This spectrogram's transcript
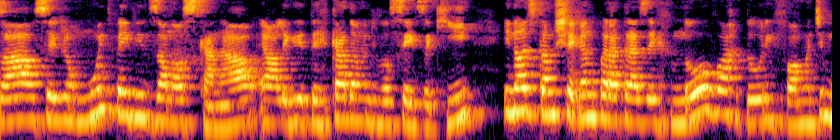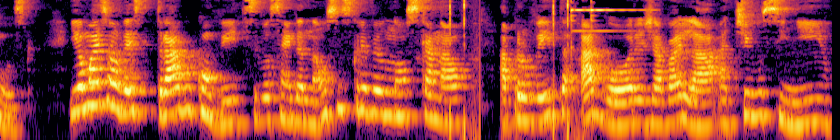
pessoal, sejam muito bem-vindos ao nosso canal. É uma alegria ter cada um de vocês aqui e nós estamos chegando para trazer novo ardor em forma de música. E eu mais uma vez trago o convite, se você ainda não se inscreveu no nosso canal, aproveita agora, já vai lá, ativa o sininho,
